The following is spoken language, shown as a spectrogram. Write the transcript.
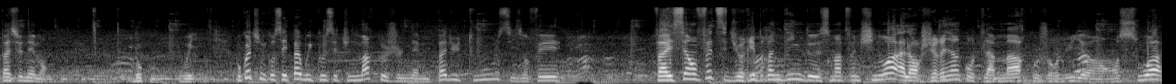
passionnément. Beaucoup, oui. Pourquoi tu ne conseilles pas Wiko C'est une marque que je n'aime pas du tout. S'ils ont fait. Enfin, c'est en fait c'est du rebranding de smartphone chinois. Alors j'ai rien contre la marque aujourd'hui euh, en soi,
